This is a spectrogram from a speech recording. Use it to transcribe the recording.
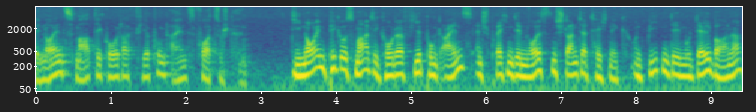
den neuen Smart Decoder 4.1 vorzustellen. Die neuen Pico Smart Decoder 4.1 entsprechen dem neuesten Stand der Technik und bieten dem Modellbahner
